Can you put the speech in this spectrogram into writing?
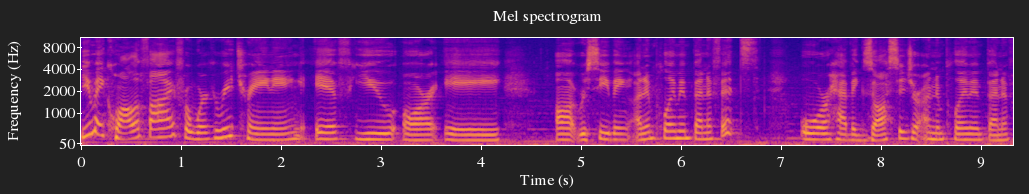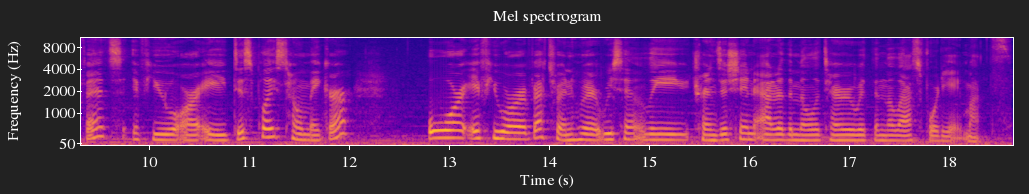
You may qualify for worker retraining if you are a uh, receiving unemployment benefits or have exhausted your unemployment benefits, if you are a displaced homemaker, or if you are a veteran who had recently transitioned out of the military within the last 48 months.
